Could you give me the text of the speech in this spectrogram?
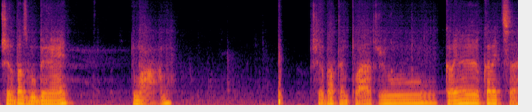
třeba z hubiny, tu mám. Třeba templářů, kalinové rukavice.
